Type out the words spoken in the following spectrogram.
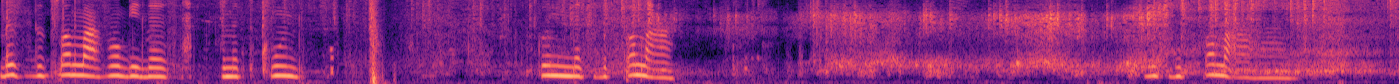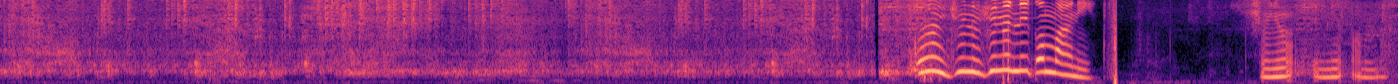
بس تطلع فوق لما تكون تكون إنك بتطلع. بس بتطلع. هاي إيه شنو شنو اللي طلعني؟ شنو اللي طلع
